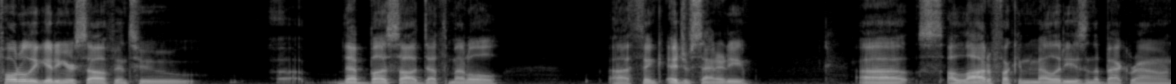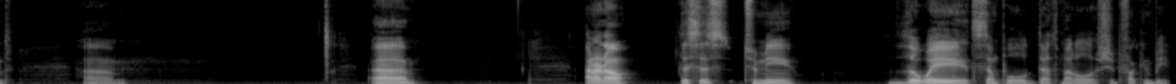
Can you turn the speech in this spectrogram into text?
totally getting yourself into uh, that buzzsaw death metal. Uh, think Edge of Sanity. Uh, a lot of fucking melodies in the background. Um, um, I don't know. This is to me the way simple death metal should fucking be,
